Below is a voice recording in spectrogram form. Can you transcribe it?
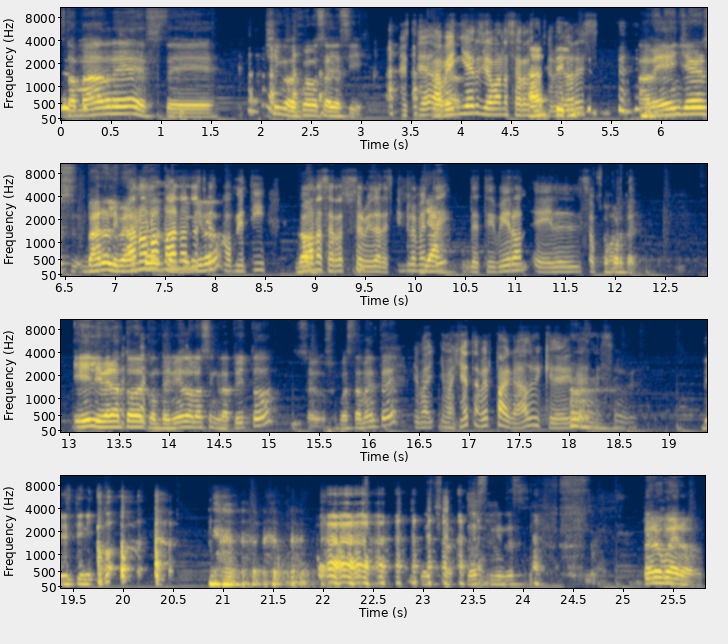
Esta madre, este... Chingo de juegos hay así. Este, Avengers ya van a cerrar sus servidores. Avengers van a liberar ah, no, no, no, no, no, cometí. No. van a cerrar sus servidores. Simplemente detuvieron el soporte. Y liberan todo el contenido, lo hacen gratuito, supuestamente. Imagínate haber pagado y que eso, Destiny. De hecho, Pero bueno,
